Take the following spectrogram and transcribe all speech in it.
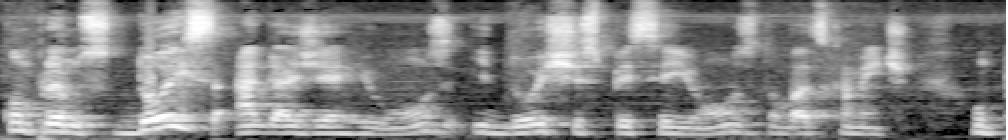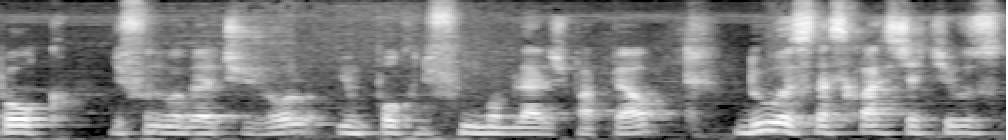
Compramos dois HGR11 e dois XPCI11, então basicamente um pouco de fundo imobiliário de tijolo e um pouco de fundo imobiliário de papel, duas das classes de ativos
